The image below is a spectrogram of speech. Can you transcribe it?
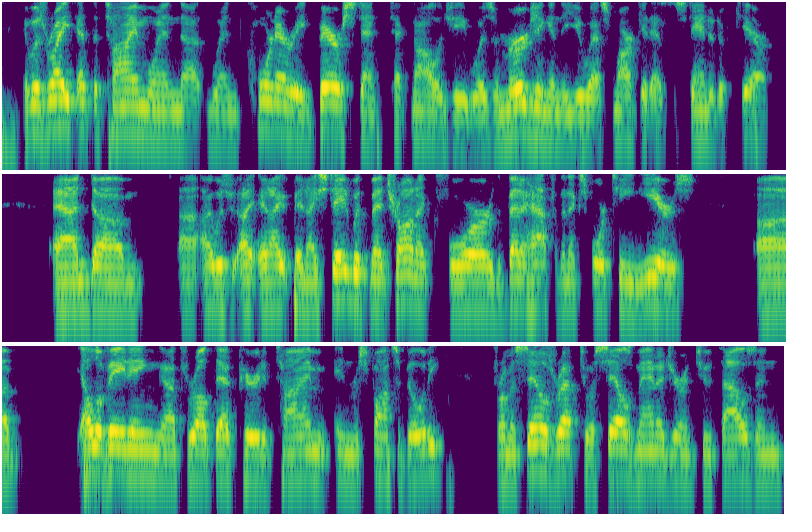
Mm-hmm. It was right at the time when uh, when coronary bare stent technology was emerging in the U.S. market as the standard of care, and um, uh, I was I, and I and I stayed with Medtronic for the better half of the next 14 years uh, elevating uh, throughout that period of time in responsibility from a sales rep to a sales manager in 2000.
